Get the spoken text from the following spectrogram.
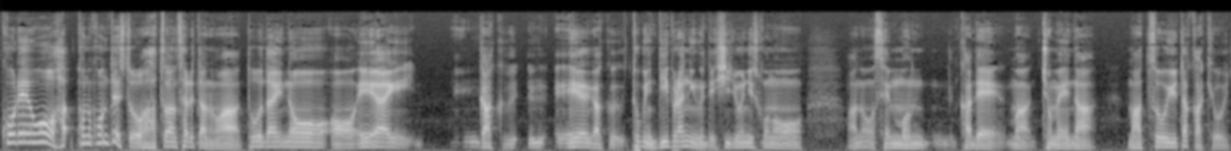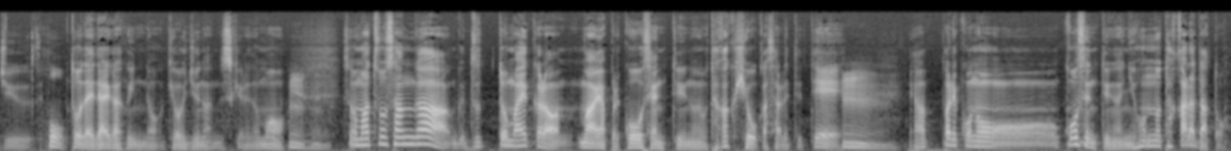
これをは、このコンテストを発案されたのは、東大のお AI 学、AI 学、特にディープラーニングで非常にこのあの専門家で、まあ、著名な松尾豊教授、東大大学院の教授なんですけれども、うんうん。その松尾さんがずっと前から、まあ、やっぱり高専っていうのを高く評価されてて、うん。やっぱりこの高専っていうのは日本の宝だと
